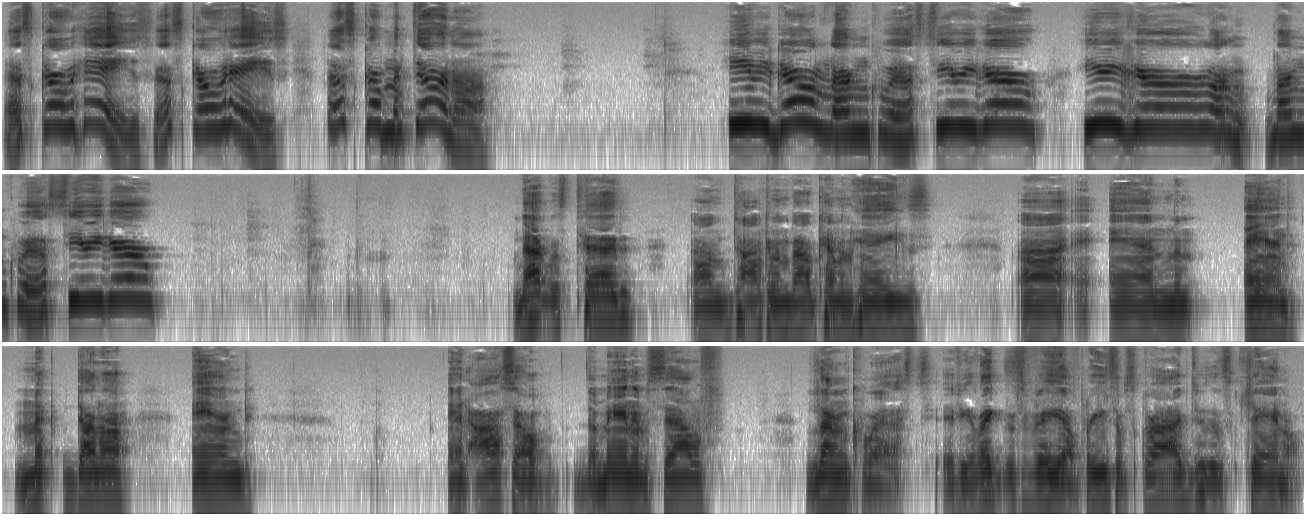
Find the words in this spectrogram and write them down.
Let's go Hayes! Let's go Hayes! Let's go McDonagh! Here we go, Lundqvist! Here we go! Here we go, Lundqvist! Here we go! That was Ted um, talking about Kevin Hayes uh, and and McDonagh and and also the man himself, Lundqvist. If you like this video, please subscribe to this channel.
